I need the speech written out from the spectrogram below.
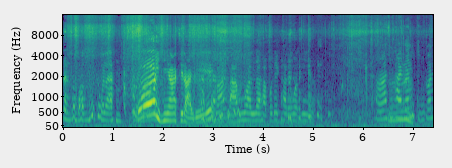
ขันสบังมือกำลังโอ้ยเฮียสิได้เดิมาสามวันแล้วครับก็ได้คันวันนี้ อ่าสุดท้ายนั่งกินก่อน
